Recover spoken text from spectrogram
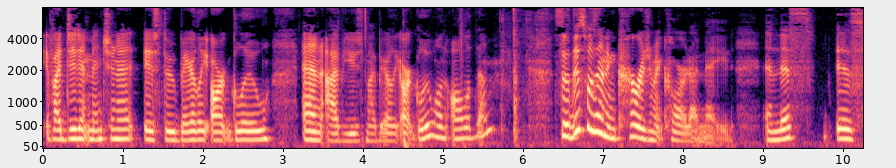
if I didn't mention it, is through Bearly Art Glue and I've used my Bearly Art Glue on all of them. So this was an encouragement card I made, and this is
